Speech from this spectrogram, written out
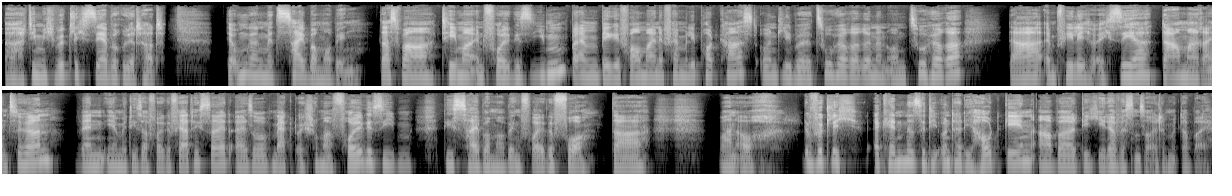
äh, die mich wirklich sehr berührt hat. Der Umgang mit Cybermobbing. Das war Thema in Folge 7 beim BGV Meine Family Podcast. Und liebe Zuhörerinnen und Zuhörer, da empfehle ich euch sehr, da mal reinzuhören, wenn ihr mit dieser Folge fertig seid. Also merkt euch schon mal Folge 7, die Cybermobbing-Folge vor. Da waren auch wirklich Erkenntnisse, die unter die Haut gehen, aber die jeder wissen sollte mit dabei.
